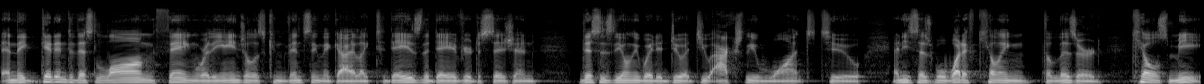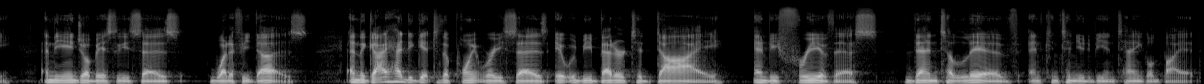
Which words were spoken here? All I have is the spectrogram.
And they get into this long thing where the angel is convincing the guy like, "Today's the day of your decision. This is the only way to do it. Do you actually want to?" And he says, "Well, what if killing the lizard kills me?" And the angel basically says, "What if he does?" And the guy had to get to the point where he says it would be better to die and be free of this than to live and continue to be entangled by it.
